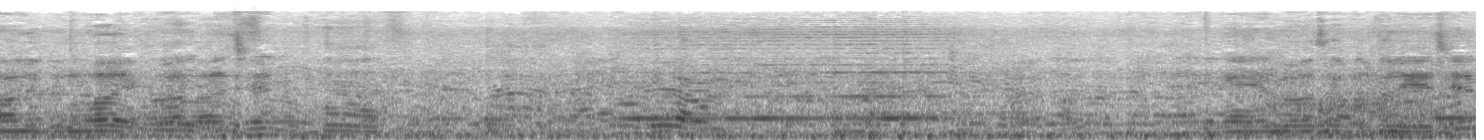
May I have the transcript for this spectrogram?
আলাইকুম ভাই ভালো আছেন? গায়ের ব্যবস্থা কত লেগেছেন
